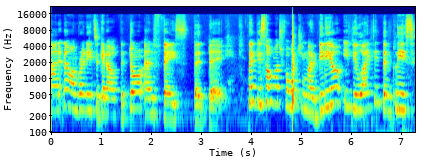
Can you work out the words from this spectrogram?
and now I'm ready to get out the door and face the day. Thank you so much for watching my video. If you liked it then please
